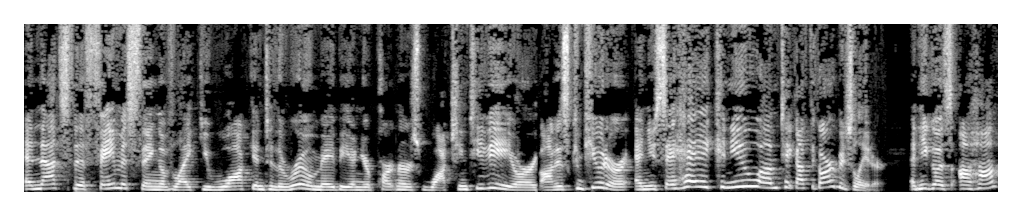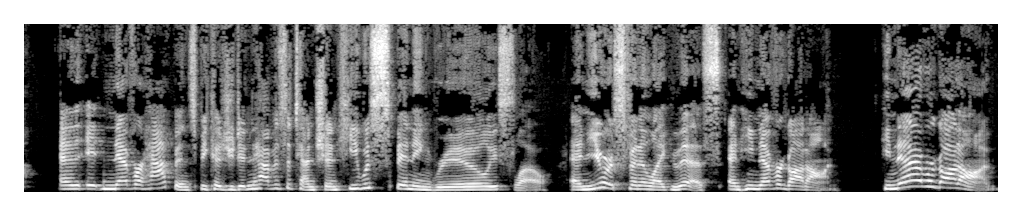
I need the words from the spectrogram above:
And that's the famous thing of like you walk into the room maybe and your partner's watching TV or on his computer and you say, Hey, can you um, take out the garbage later? And he goes, uh huh. And it never happens because you didn't have his attention. He was spinning really slow and you were spinning like this and he never got on. He never got on.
